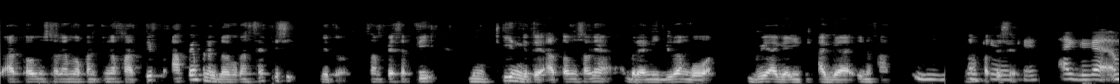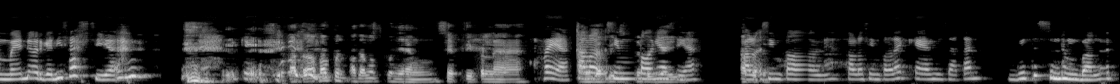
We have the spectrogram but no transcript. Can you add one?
atau misalnya melakukan inovatif, apa yang pernah dilakukan Septi sih gitu. Sampai Septi mungkin gitu ya atau misalnya berani bilang bahwa gue agak agak inovatif. Hmm. Oke okay, oke. Okay. Agak main organisasi ya. okay. atau apa pun atau apa pun yang Septi pernah apa ya? Kalau simpelnya sih ya. kalau simpelnya kalau simpelnya kayak misalkan gue tuh seneng banget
